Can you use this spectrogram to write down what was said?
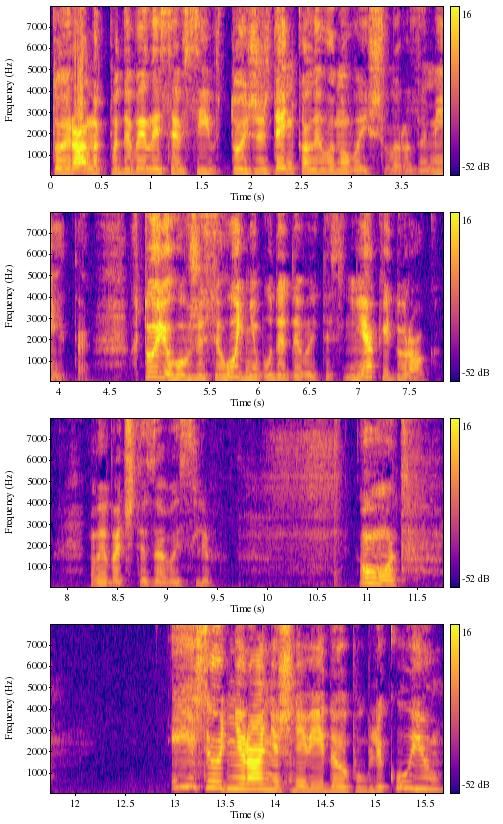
той ранок подивилися всі в той же ж день, коли воно вийшло, розумієте? Хто його вже сьогодні буде дивитись? Ніякий дурак. Вибачте за вислів. От. І сьогодні ранішнє відео публікую.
